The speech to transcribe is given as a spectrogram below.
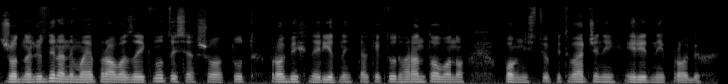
Жодна людина не має права заікнутися, що тут пробіг не рідний, так як тут гарантовано повністю підтверджений і рідний пробіг.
